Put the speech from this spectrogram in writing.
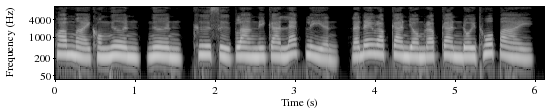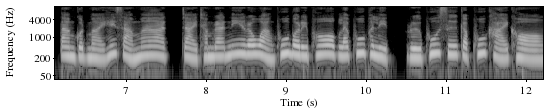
ความหมายของเงิน เงิน คือสื่อกลางในการแลกเปลี่ยน และได้รับการยอมรับกันโดยทั่วไป ตามกฎหมายให้สามารถ จ่ายชำระหนี้ระหว่างผู้บริโภคและผู้ผลิต หรือผู้ซื้อกับผู้ขายของ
